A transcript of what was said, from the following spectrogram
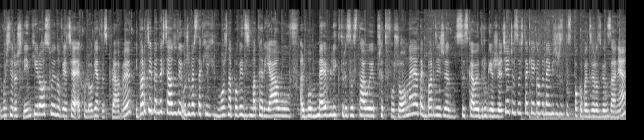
właśnie roślinki rosły, no wiecie, ekologia, te sprawy. I bardziej będę chciała tutaj używać takich, można powiedzieć, materiałów albo mebli, które zostały przetworzone, tak bardziej, że zyskały drugie życie, czy coś takiego. Wydaje mi się, że to spoko będzie rozwiązanie.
